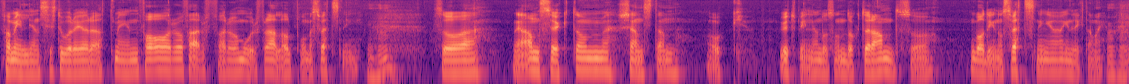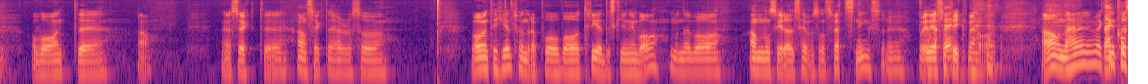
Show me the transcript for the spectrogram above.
familjens historia att göra, att min far och farfar och morfar alla hållit på med svetsning. Mhm. Så eh, när jag ansökte om tjänsten och utbildningen då som doktorand så var det inom svetsning jag inriktade mig. Mhm. Och var inte, ja, när jag sökte, ansökte här så var jag inte helt hundra på vad 3D-skrivning var. Men det var annonserades även som svetsning så det var det som fick mig då. Ja, men det här verkar Den intressant.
